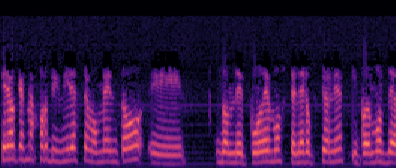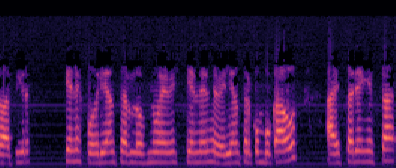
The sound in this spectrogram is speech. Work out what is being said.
creo que es mejor vivir este momento. Eh, donde podemos tener opciones y podemos debatir quiénes podrían ser los nueve, quiénes deberían ser convocados, a estar en esta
